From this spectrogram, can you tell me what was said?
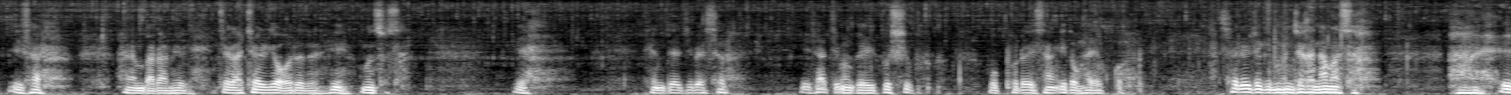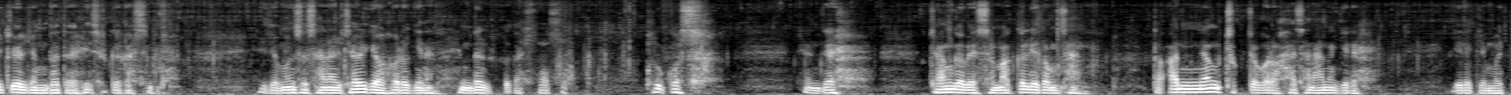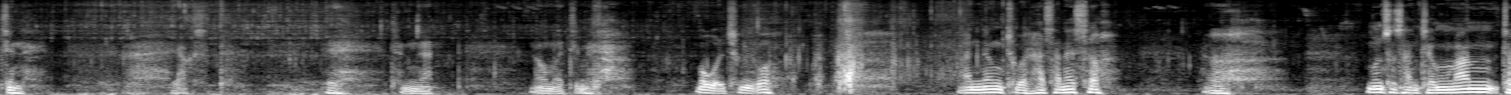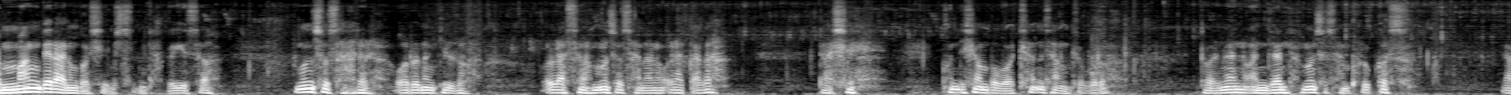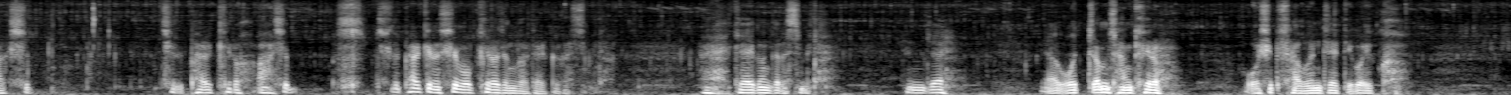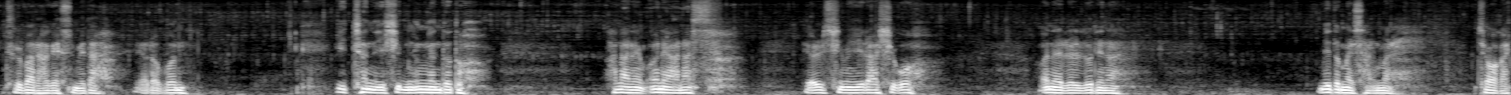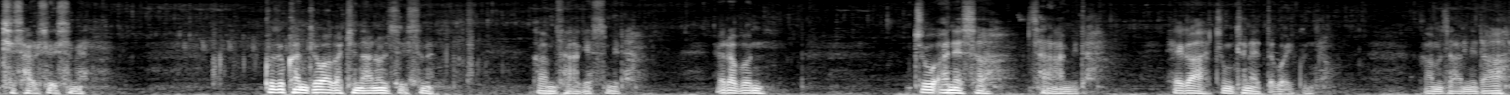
이사하는 바람에 제가 절겨 오르던 이 문수산 예. 현재 집에서 이삿짐은 거의 95% 이상 이동하였고 서류적인 문제가 남아서 아, 일주일 정도 더 있을 것 같습니다. 이제 문수산을 절겨 오르기는 힘들 것 같아서 불꽃 현재 장급에서 막걸리 동산 또 안녕축 쪽으로 하산하는 길에 이렇게 멋진 아, 약수터 예 천년 너무 멋집니다. 목을 축이고 안녕축을 하산해서 어, 문수산 정만 전망대라는 곳이 있습니다. 거기서 문수사를 오르는 길로 올라서 문수산을 올랐다가 다시 컨디션 보고 천상 쪽으로 돌면 완전 문수산 풀코스. 약 10, 7, 8km, 아, 10, 7, 8km, 15km 정도 될 것 같습니다. 예, 계획은 그렇습니다. 현재 약 5.3km, 54분째 뛰고 있고 출발하겠습니다. 여러분, 2026년도도 하나님 은혜 안았어. 열심히 일하시고 은혜를 누리는 믿음의 삶을 저와 같이 살 수 있으면 부족한 저와 같이 나눌 수 있으면 감사하겠습니다. 여러분 주 안에서 사랑합니다. 해가 중천에 뜨고 있군요. 감사합니다.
